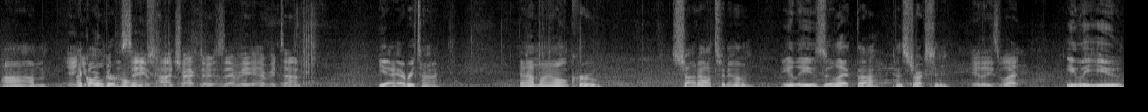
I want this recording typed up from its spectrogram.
um, And like you work older with the homes. Same contractors every every time. Yeah, every time. I have my own crew. Shout out to them. Eliu Zuleta Construction. Ely's what? Eliu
